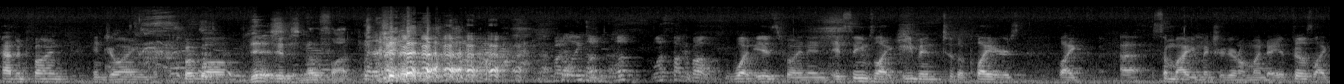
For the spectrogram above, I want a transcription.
Having fun, enjoying football. This It's- is no fun. But let's, let's, let's talk about what is fun, and it seems like even to the players, like uh, somebody mentioned it on Monday, it feels like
